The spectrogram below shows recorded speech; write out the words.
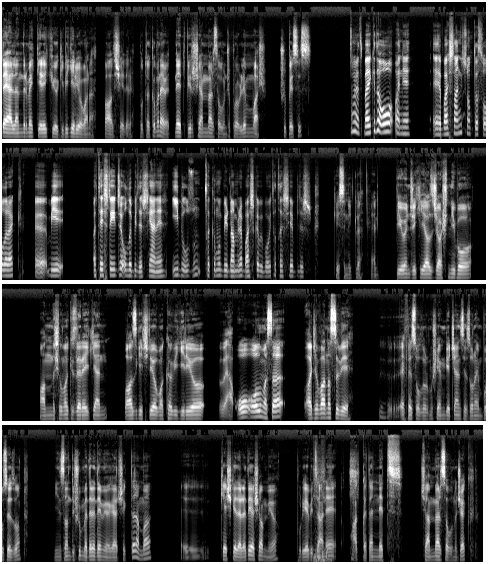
değerlendirmek gerekiyor gibi geliyor bana bazı şeyleri. Bu takımın evet net bir çember savunucu problemi var. Şüphesiz. evet belki de o hani e, başlangıç noktası olarak e, bir ateşleyici olabilir. Yani iyi bir uzun takımı birdenbire başka bir boyuta taşıyabilir. Kesinlikle. Yani bir önceki yaz Josh Nibo anlaşılmak üzereyken vazgeçiliyor, Maccabi giriyor. O olmasa acaba nasıl bir Efes olurmuş hem geçen sezon hem bu sezon. İnsan düşünmeden edemiyor gerçekten ama e, keşkelerle de yaşanmıyor. Buraya bir tane hakikaten net çember savunacak.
